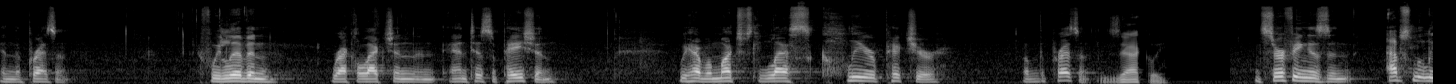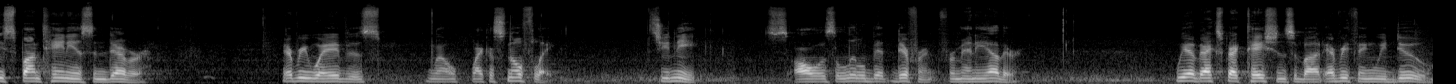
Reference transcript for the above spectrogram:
in the present. If we live in recollection and anticipation, we have a much less clear picture of the present. Exactly. And surfing is an absolutely spontaneous endeavor. Every wave is, well, like a snowflake. It's unique. It's always a little bit different from any other. We have expectations about everything we do.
